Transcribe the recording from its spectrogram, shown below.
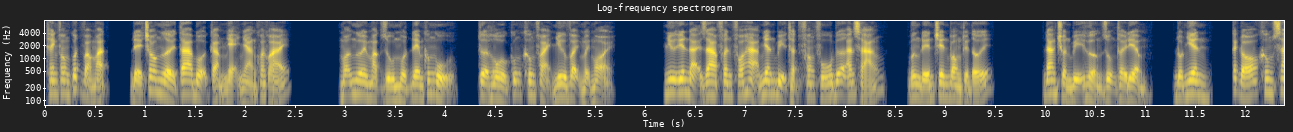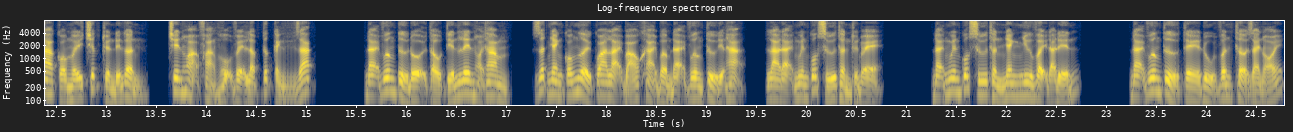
Thanh phong quất vào mặt, để cho người ta bội cảm nhẹ nhàng khoan khoái. Mọi người mặc dù một đêm không ngủ, tựa hồ cũng không phải như vậy mệt mỏi. Như yên đại gia phân phó hạ nhân bị thật phong phú bữa ăn sáng bưng đến trên bong thuyền tới. Đang chuẩn bị hưởng dụng thời điểm, đột nhiên, cách đó không xa có mấy chiếc thuyền đến gần, trên họa phảng hộ vệ lập tức cảnh giác. Đại vương tử đội tàu tiến lên hỏi thăm, rất nhanh có người qua lại báo khải bẩm đại vương tử điện hạ, là đại nguyên quốc sứ thần thuyền bè. Đại nguyên quốc sứ thần nhanh như vậy đã đến. Đại vương tử tề đủ vân thở dài nói,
